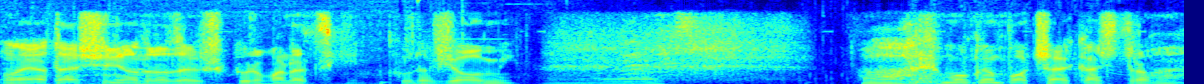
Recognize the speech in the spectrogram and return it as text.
No ja też się nie odrodzę już, kurde, malecki. Kurde, wziął mi. Ach, mogłem poczekać trochę.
